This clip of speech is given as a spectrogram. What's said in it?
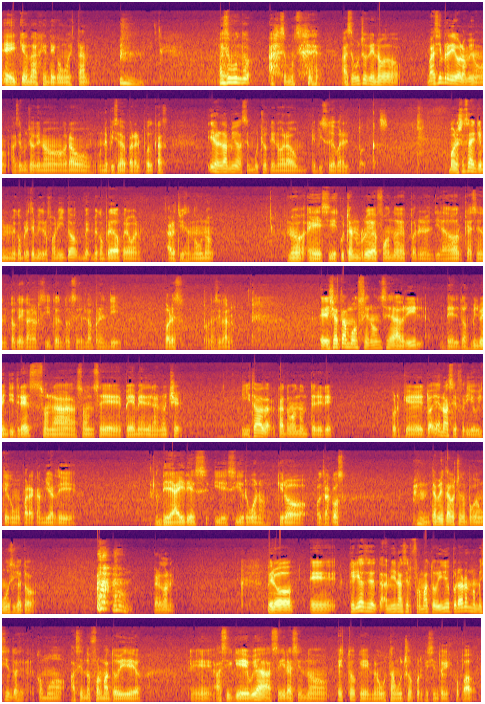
Hey, ¿qué onda gente? ¿Cómo están? hace mucho, hace mucho, hace mucho que no, va, siempre digo lo mismo, hace mucho que no grabo un episodio para el podcast. Y de verdad, amigo, hace mucho que no grabo un episodio para el podcast. Bueno, ya saben que me compré este microfonito, me, compré dos, pero bueno, ahora estoy usando uno. No, eh, si escuchan un ruido de fondo es por el ventilador que hace un toque de calorcito, entonces lo prendí por eso, porque hace calor. Eh, ya estamos en 11 de abril del 2023, son las 11 pm de la noche. Y estaba acá tomando un tereré, porque todavía no hace frío, viste, como para cambiar de, de aires y decir, bueno, quiero otra cosa. También estaba escuchando un poco de música, todo. Perdone. Pero eh, quería hacer- también hacer formato video, pero ahora no me siento como haciendo formato video. Eh, así que voy a seguir haciendo esto que me gusta mucho porque siento que es copado.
